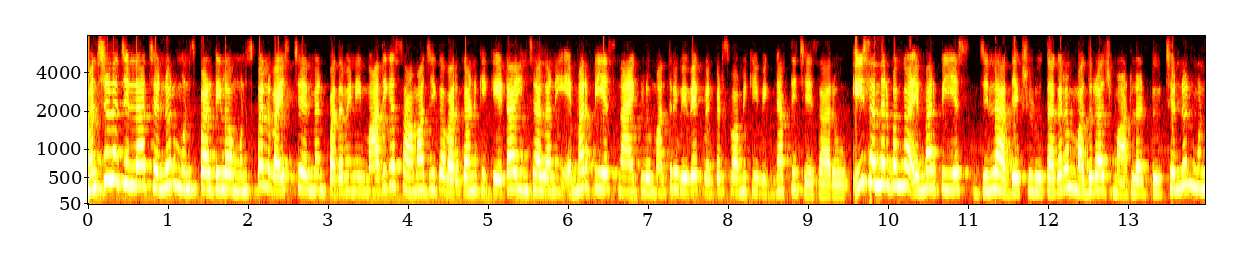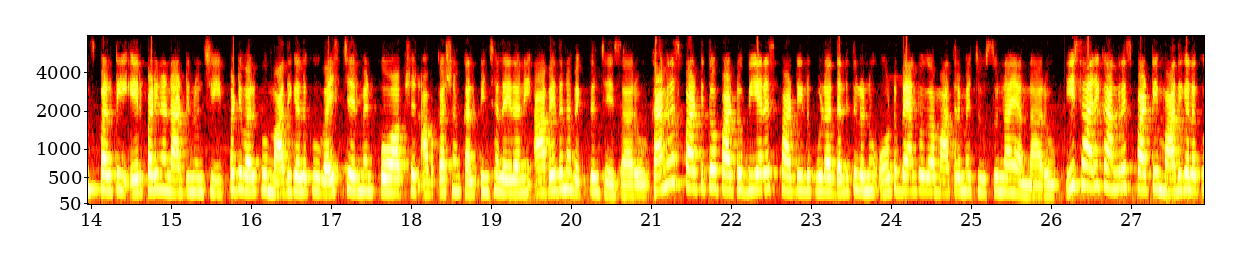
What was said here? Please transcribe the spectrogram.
మంచిర్యాల జిల్లా చెన్నూరు మున్సిపాలిటీలో మున్సిపల్ వైస్ చైర్మన్ పదవిని మాదిగ సామాజిక వర్గానికి కేటాయించాలని ఎంఆర్పీఎస్ నాయకులు మంత్రి వివేక్ వెంకటస్వామికి విజ్ఞప్తి చేశారు. ఈ సందర్భంగా ఎంఆర్పీఎస్ జిల్లా అధ్యక్షుడు తగరం మధురాజ్ మాట్లాడుతూ చెన్నూరు మున్సిపాలిటీ ఏర్పడిన నాటి నుంచి ఇప్పటి వరకు మాదిగలకు వైస్ చైర్మన్ కో ఆప్షన్ అవకాశం కల్పించలేదని ఆవేదన వ్యక్తం చేశారు. కాంగ్రెస్ పార్టీతో పాటు బీఆర్ఎస్ పార్టీలు కూడా దళితులను ఓటు బ్యాంకుగా మాత్రమే చూస్తున్నాయన్నారు. ఈసారి కాంగ్రెస్ పార్టీ మాదిగలకు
